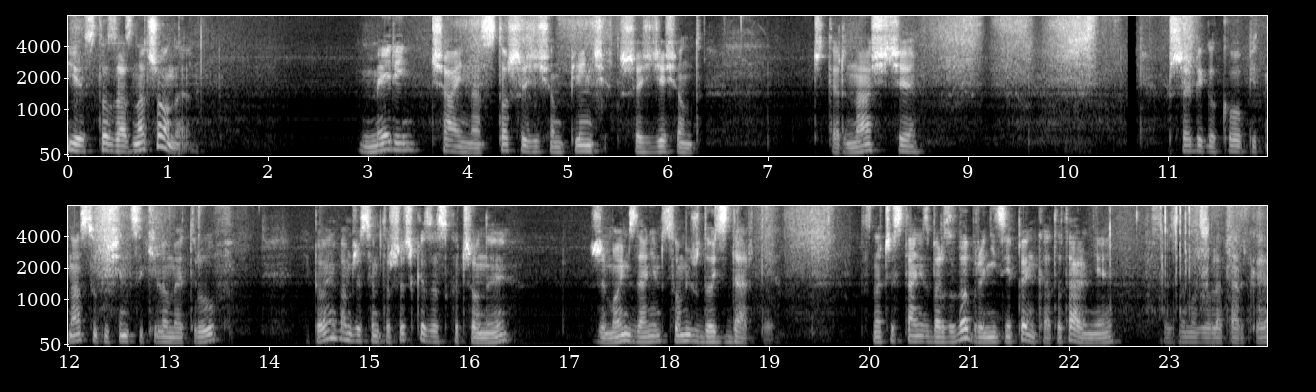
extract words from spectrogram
jest to zaznaczone. Made in China 165 60 14 Przebieg około 15 tysięcy kilometrów i powiem Wam, że jestem troszeczkę zaskoczony, że moim zdaniem są już dość zdarte. To znaczy stan jest bardzo dobry, nic nie pęka totalnie. Wezmę może latarkę.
